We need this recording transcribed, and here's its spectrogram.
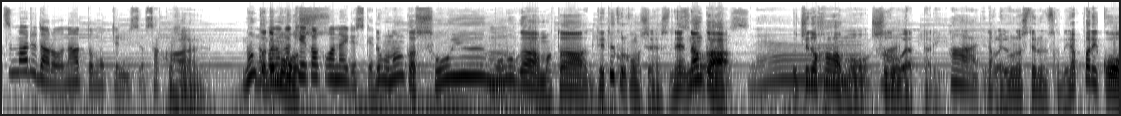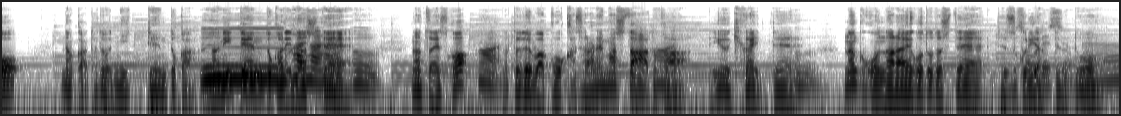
集まるだろうなと思ってるんですよ作品、はい。なんかでも、か計画はないですけど。でもなんかそういうものがまた出てくるかもしれないですね。なんか、うちの母も書道やったり、はい。なんかいろいろしてるんですけど、やっぱりこう、なんか例えば日展とかうん。何展とかに出して、はいはいなんていうんですか、はい。例えばこう飾られましたとかい。う機会って、んなんかこう習い事として手作りやってると、ね。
